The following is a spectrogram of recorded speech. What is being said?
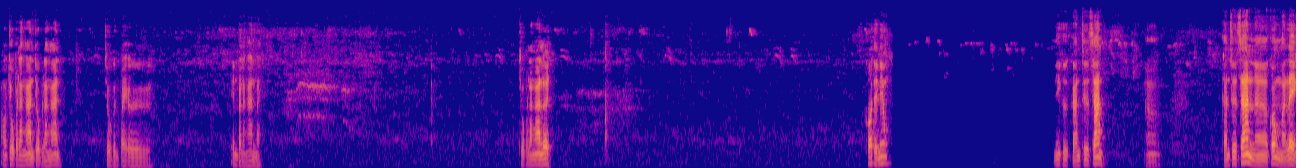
เอาโจพลังงานโจพลังงาน โจขึ้นไปเออเอ็นพลังงานไหมโจพลังงานเลย อแต่นิ้ว นี่คือการสื่อสารการสื่อสารกล้องมาแรง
